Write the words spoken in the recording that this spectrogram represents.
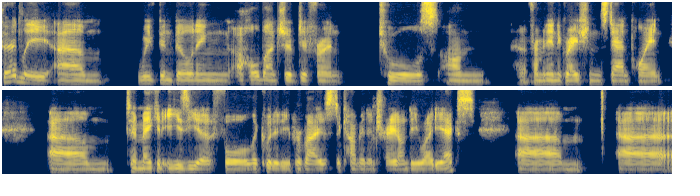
thirdly um, we've been building a whole bunch of different tools on uh, from an integration standpoint um, to make it easier for liquidity providers to come in and trade on DYDX, um, uh,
